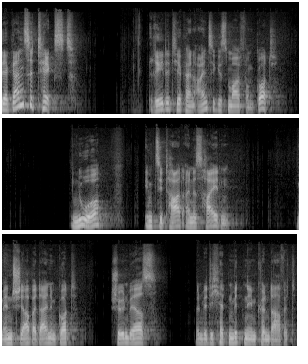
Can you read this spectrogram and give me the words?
Der ganze Text redet hier kein einziges Mal von Gott, nur im Zitat eines Heiden. Mensch, ja, bei deinem Gott, schön wär's, wenn wir dich hätten mitnehmen können, David.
